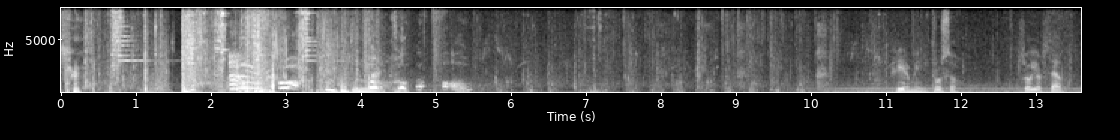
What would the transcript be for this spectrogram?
him. Hear me, intruso. Show yourself.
